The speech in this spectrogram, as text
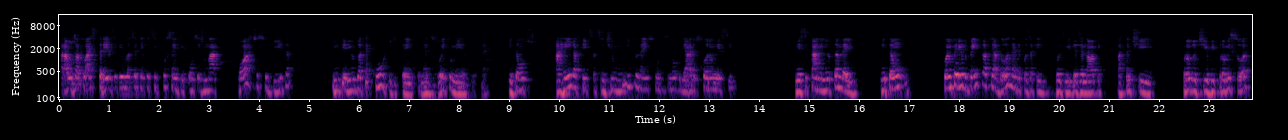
para os atuais 13,75%, ou seja, uma forte subida em um período até curto de tempo, né, 18 meses. Né? Então, a renda fixa sentiu muito, né, e os fundos imobiliários foram nesse, nesse caminho também. Então, foi um período bem desafiador, né, depois daquele 2019 bastante produtivo e promissor,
